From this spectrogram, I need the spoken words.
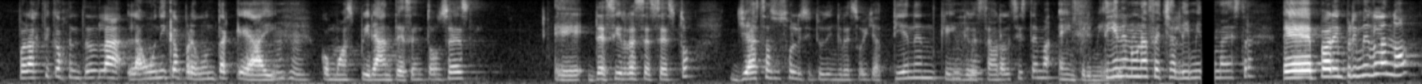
Prácticamente es la, única pregunta que hay como aspirantes. Entonces, eh, decirles es esto, ya está su solicitud de ingreso, ya tienen que ingresar al sistema e imprimir. ¿Tienen una fecha límite, maestra? Eh, para imprimirla no,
